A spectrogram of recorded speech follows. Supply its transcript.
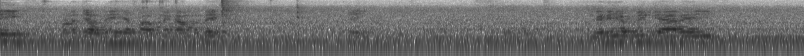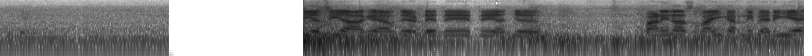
ਲਿਆ ਜੀ ਹੁਣ ਚੱਲਦੇ ਹਾਂ ਆਪਾਂ ਆਪਣੇ ਕੰਮ ਤੇ। ਹੈ ਜੀ। ਗੱਡੀ ਆਪਣੀ ਤਿਆਰ ਹੈ ਜੀ। ਹੈ ਜੀ। ਅਸੀਂ ਆ ਗਏ ਆਪਦੇ ਅੱਡੇ ਤੇ ਤੇ ਅੱਜ ਪਾਣੀ ਨਾਲ ਸਫ਼ਾਈ ਕਰਨੀ ਪੈ ਰਹੀ ਹੈ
